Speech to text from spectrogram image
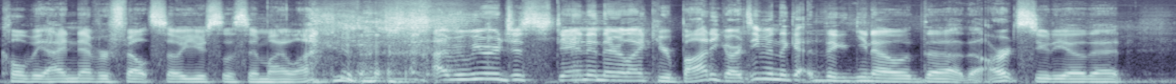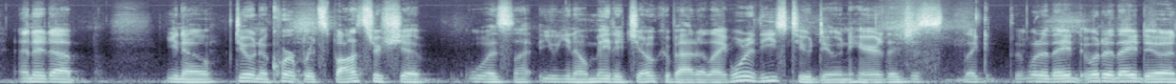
Colby, I never felt so useless in my life. I mean, we were just standing there like your bodyguards. Even the guy, the you know, the the art studio that ended up you know, doing a corporate sponsorship was like, you know, made a joke about it. Like, what are these two doing here? They just like, what are they, what are they doing?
